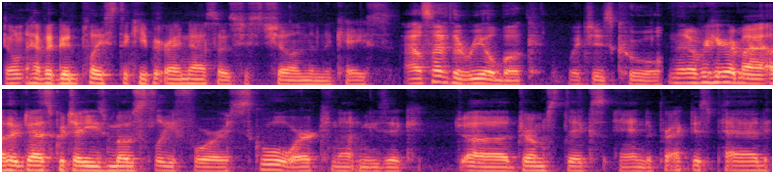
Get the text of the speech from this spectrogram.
Don't have a good place to keep it right now, so it's just chilling in the case. I also have the real book, which is cool. And then over here at my other desk, which I use mostly for schoolwork, not music, uh, drumsticks and a practice pad.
